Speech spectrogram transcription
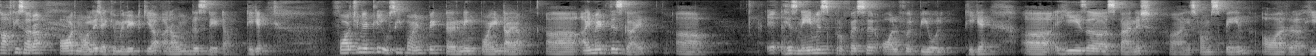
काफ़ी सारा और नॉलेज एक्यूमुलेट किया अराउंड दिस डेटा ठीक है? फॉर्चुनेटली उसी पॉइंट पे एक टर्निंग पॉइंट आया। I met this guy his name is professor Alfer Piol ठीक है? He is a Spanish he is from Spain और he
